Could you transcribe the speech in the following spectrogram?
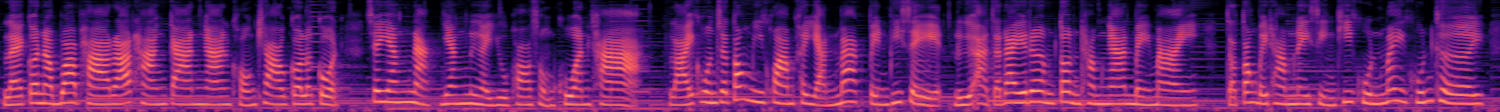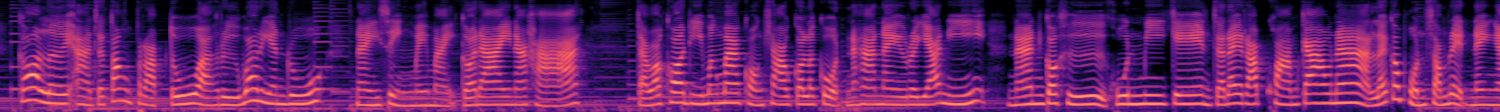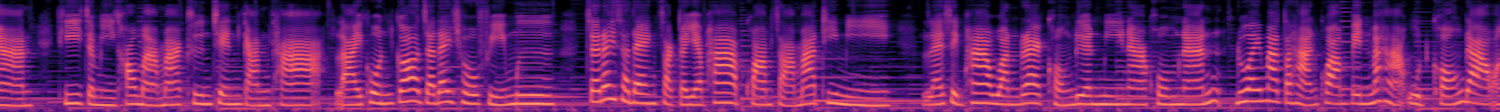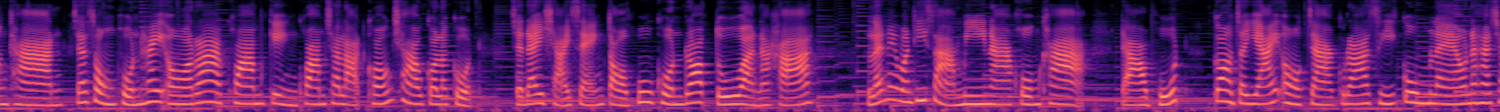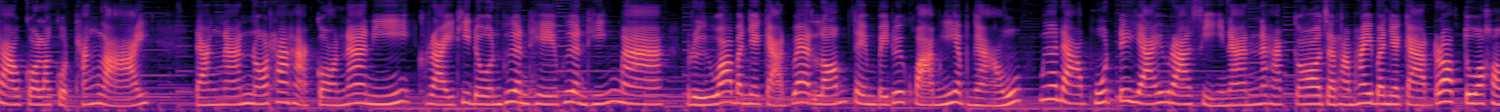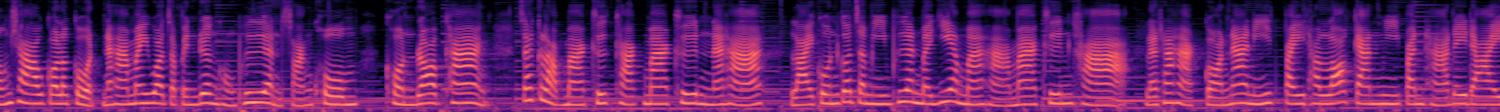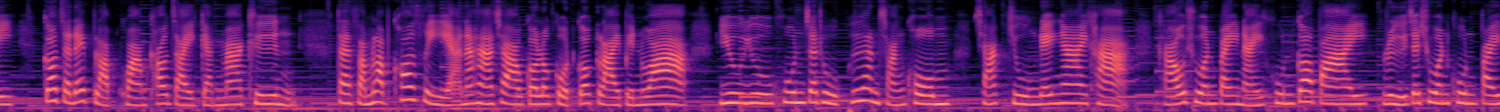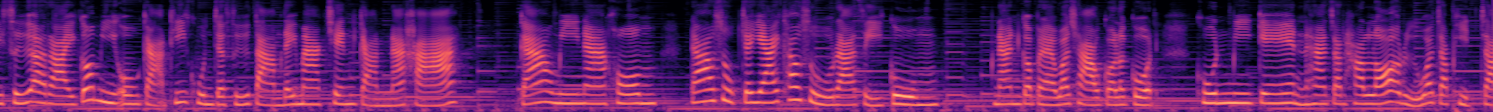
และก็นับว่าภาระทางการงานของชาวกรกฎจะยังหนักยังเหนื่อยอยู่พอสมควรค่ะ หลายคนจะต้องมีความขยันมากเป็นพิเศษ หรืออาจจะได้เริ่มต้นทำงานใหม่ๆ จะต้องไปทำในสิ่งที่คุณไม่คุ้นเคย ก็เลยอาจจะต้องปรับตัวหรือว่าเรียนรู้ในสิ่งใหม่ ๆ ก็ได้นะคะ แต่ว่าข้อดีมากๆของชาวกรกฎนะคะในระยะนี้ นั่นก็คือคุณมีเกณฑ์จะได้รับความก้าวหน้า และก็ผลสำเร็จในงาน ที่จะมีเข้ามามากขึ้นเช่นกันค่ะ หลายคนก็จะได้โชว์ฝีมือ จะได้แสดงศักยภาพความสามารถที่มีและ 15 วันแรกของเดือนมีนาคมนั้น ด้วยมาตรฐานความเป็นมหาอุดของดาวอังคาร จะส่งผลให้ออร่าความเก่งความฉลาดของชาวกรกฎ จะได้ฉายแสงต่อผู้คนรอบตัวนะคะ และในวันที่ 3 มีนาคมค่ะ ดาวพุธก็จะย้ายออกจากราศีกุมแล้วนะคะ ชาวกรกฎทั้งหลาย ดังนั้นเนาะถ้าหากก่อนหน้านี้ ใครที่โดนเพื่อนเทเพื่อนทิ้งมา หรือว่าบรรยากาศแวดล้อมเต็มไปด้วยความเงียบเหงา เมื่อดาวพุธได้ย้ายราศีนั้นนะคะก็จะทำให้บรรยากาศรอบตัวของชาวกรกฎนะคะไม่ว่าจะเป็นเรื่องของเพื่อนสังคม คนรอบข้าง จะกลับมาคึกคักมากขึ้นนะคะ หลายคนก็จะมีเพื่อนมาเยี่ยมมาหามากขึ้นค่ะ และถ้าหากก่อนหน้านี้ไปทะเลาะกันมีปัญหาใด ๆ ก็จะได้ปรับความเข้าใจกันมากขึ้น แต่สำหรับข้อเสียนะคะ ชาวกรกฎก็กลายเป็นว่า อยู่ๆคุณจะถูกเพื่อนสังคม ชักจูงได้ง่ายค่ะ เขาชวนไปไหนคุณก็ไป หรือจะชวนคุณไปซื้ออะไรก็มีโอกาสที่คุณจะซื้อตามได้มากเช่นกันนะคะ 9 มีนาคม ดาวศุกร์จะย้ายเข้าสู่ราศีกุม นั่นก็แปลว่าชาวกรกฎ คุณมีเกณฑ์จะทะเลาะหรือว่าจะผิดใจ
